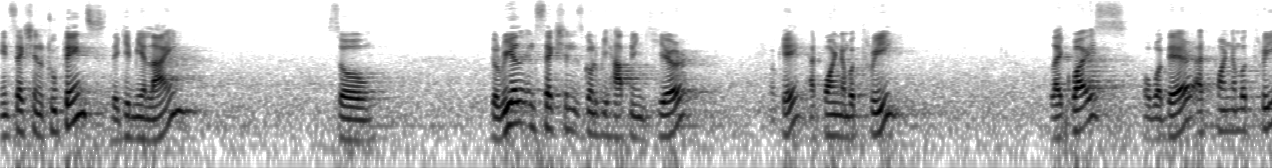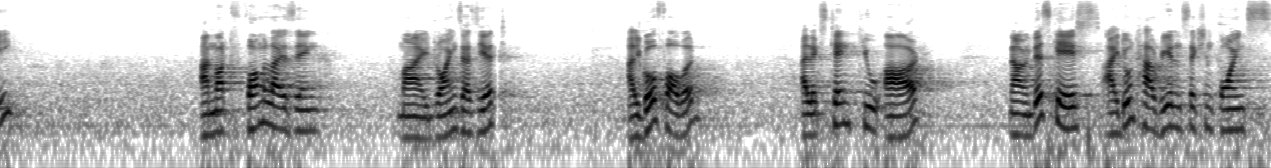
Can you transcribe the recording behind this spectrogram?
Intersection of two planes, they give me a line. So, the real intersection is going to be happening here okay, at point number 3. Likewise, over there at point number 3, I am not formalizing my drawings as yet, I will go forward, I will extend QR. Now, in this case I do not have real intersection points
